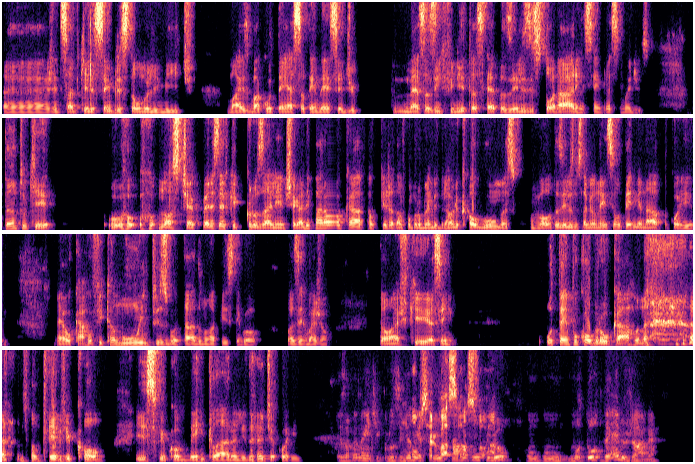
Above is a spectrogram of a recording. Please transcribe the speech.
É, a gente sabe que eles sempre estão no limite, mas Baku tem essa tendência de, nessas infinitas retas, eles estourarem sempre acima disso. Tanto que o, o nosso Tcheco Pérez teve que cruzar a linha de chegada e parar o carro, porque já estava com problema hidráulico algumas voltas e eles não sabiam nem se iam terminar a corrida. É, o carro fica muito esgotado numa pista igual o Azerbaijão. Então acho que, assim, o tempo cobrou o carro, né? não teve como. Isso ficou bem claro ali durante a corrida. Exatamente. Inclusive, Uma a Mercedes estava com, pneu, com, com motor velho já, né?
